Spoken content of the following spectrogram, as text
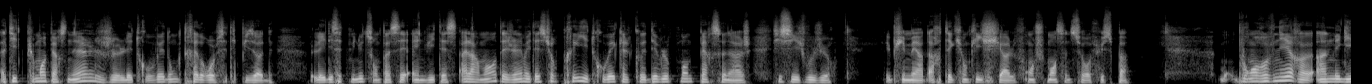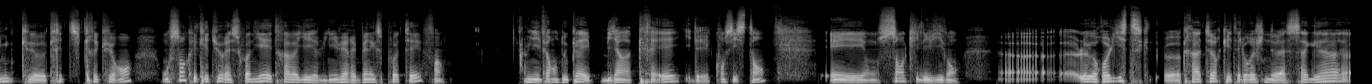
À titre purement personnel, je l'ai trouvé donc très drôle cet épisode. Les 17 minutes sont passées à une vitesse alarmante et j'ai même été surpris d'y trouver quelques développements de personnages. Si si, je vous jure. Et puis merde, Artekion qui chiale, franchement ça ne se refuse pas. Bon, pour en revenir, euh, un de mes gimmicks euh, critiques récurrents, on sent que l'écriture est soignée et travaillée, l'univers est bien exploité, enfin, l'univers en tout cas est bien créé, il est consistant, et on sent qu'il est vivant. Euh, le rôliste créateur qui est à l'origine de la saga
